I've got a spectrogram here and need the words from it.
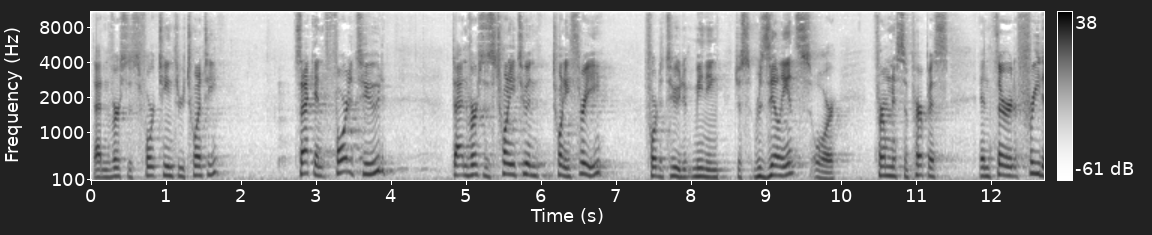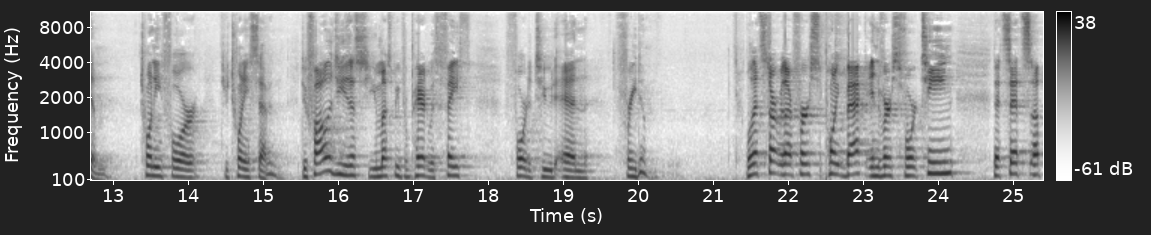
that in verses 14 through 20. Second, fortitude, that in verses 22 and 23. Fortitude meaning just resilience or firmness of purpose. And third, freedom, 24 through 27. To follow Jesus, you must be prepared with faith, fortitude, and freedom. Well, let's start with our first point back in verse 14 that sets up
